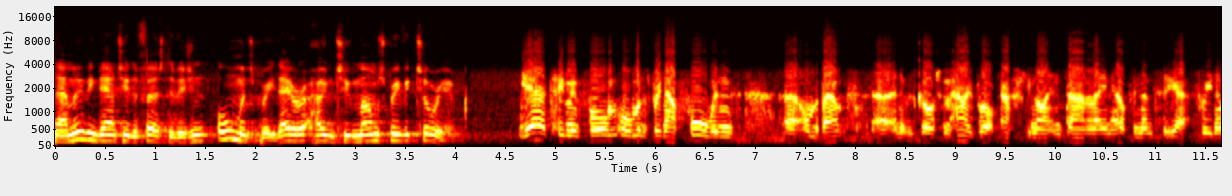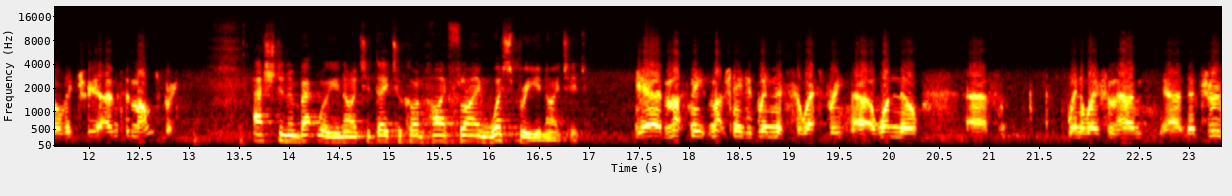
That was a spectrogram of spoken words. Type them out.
Now, moving down to the First Division, Almondsbury, they were at home to Malmesbury Victoria. Yeah, team in form. Almondsbury now four wins uh, on the bounce, uh, and it was goals from Harry Brock, Ashley Knight, and Dan Lane helping them to yeah 3 0 victory at home to Malmesbury. Ashton and Backwell United they took on high flying Westbury United. Yeah, much, need, much needed win this for Westbury. Uh, a 1 0 uh, win away from home. Uh, they drew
